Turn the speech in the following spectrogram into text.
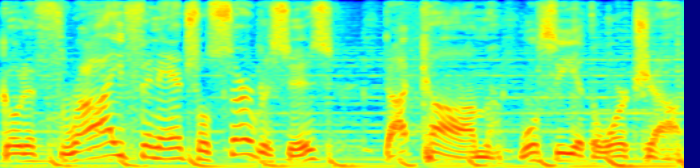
Go to thrivefinancialservices.com. We'll see you at the workshop.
